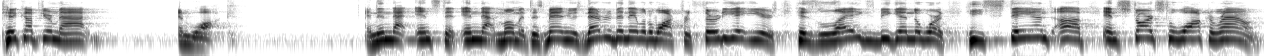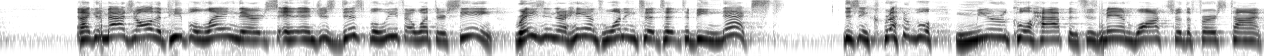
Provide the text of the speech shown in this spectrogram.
pick up your mat, and walk. And in that instant, in that moment, this man who has never been able to walk for 38 years, his legs begin to work. He stands up and starts to walk around. And I can imagine all the people laying there and, just disbelief at what they're seeing, raising their hands, wanting to, to, to be next. This incredible miracle happens. This man walks for the first time,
